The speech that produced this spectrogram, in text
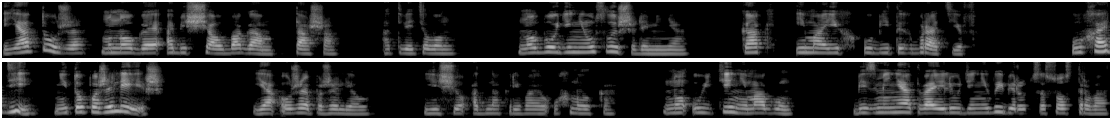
«Я тоже многое обещал богам, Таша», — ответил он. «Но боги не услышали меня, как и моих убитых братьев». «Уходи, не то пожалеешь!» Я уже пожалел. Еще одна кривая ухмылка. Но уйти не могу. Без меня твои люди не выберутся с острова.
